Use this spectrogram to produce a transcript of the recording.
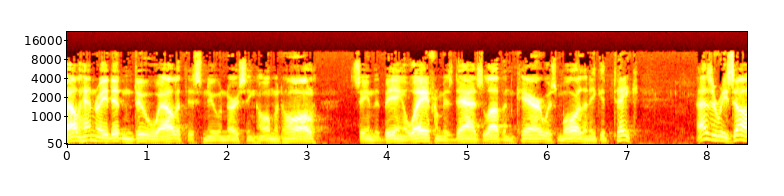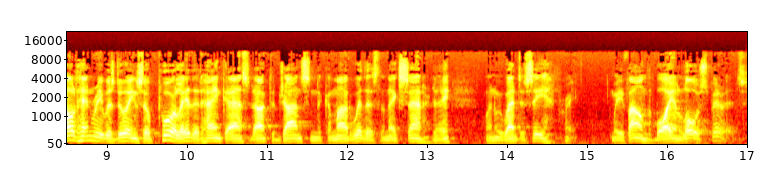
Well, Henry didn't do well at this new nursing home at all. It seemed that being away from his dad's love and care was more than he could take. As a result, Henry was doing so poorly that Hank asked Dr. Johnson to come out with us the next Saturday when we went to see Henry. We found the boy in low spirits.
